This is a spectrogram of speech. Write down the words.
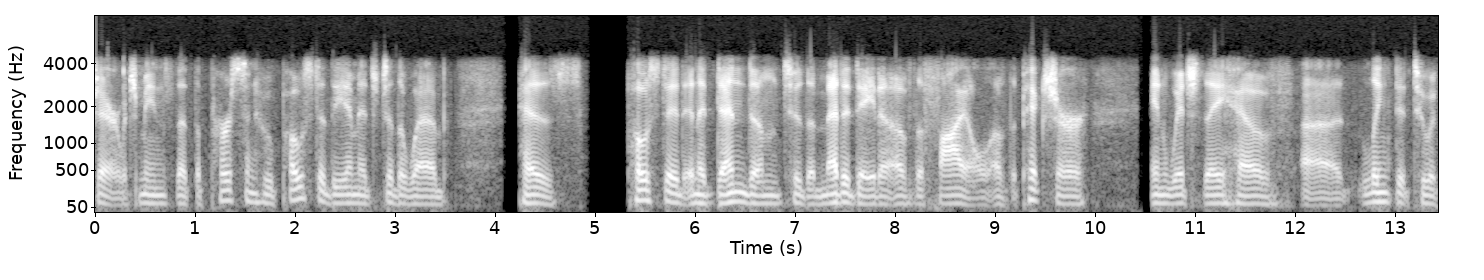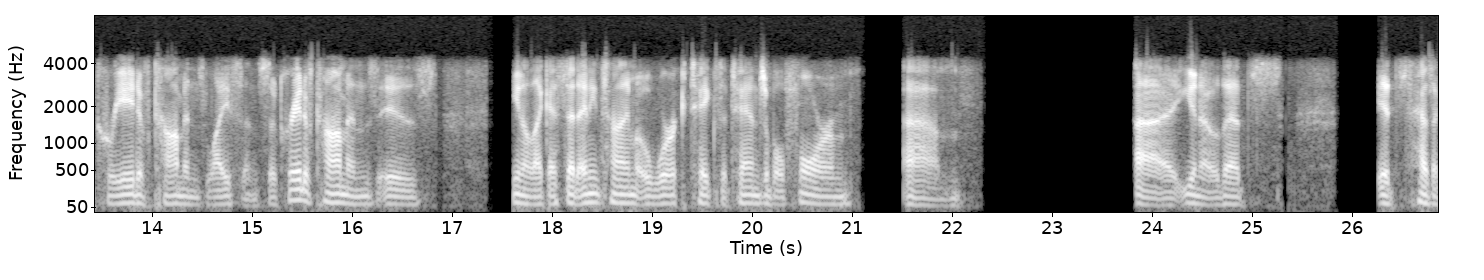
share, which means that the person who posted the image to the web has posted an addendum to the metadata of the file of the picture in which they have uh, linked it to a Creative Commons license. So Creative Commons is, you know, like I said, anytime a work takes a tangible form, um, uh, you know, that's it has a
